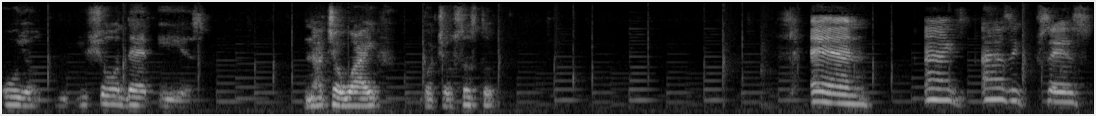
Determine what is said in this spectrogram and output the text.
or your you sure that is not your wife, but your sister. And Isaac says,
